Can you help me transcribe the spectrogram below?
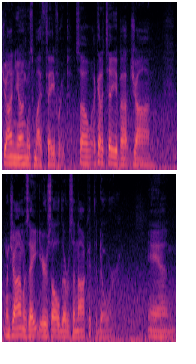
John Young was my favorite. So I got to tell you about John. When John was eight years old, there was a knock at the door, and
